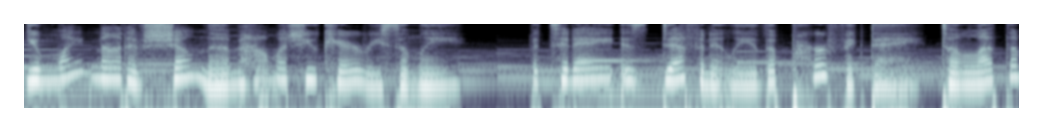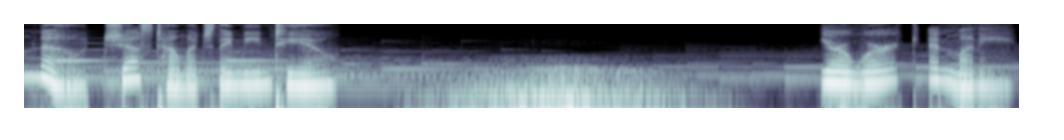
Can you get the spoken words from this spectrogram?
You might not have shown them how much you care recently, but today is definitely the perfect day to let them know just how much they mean to you. Your work and money.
